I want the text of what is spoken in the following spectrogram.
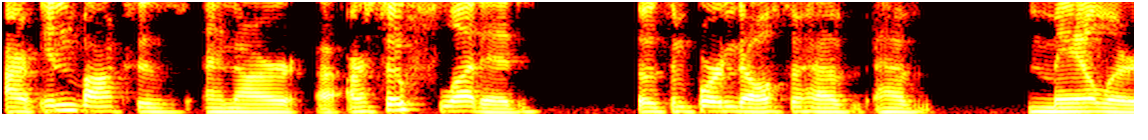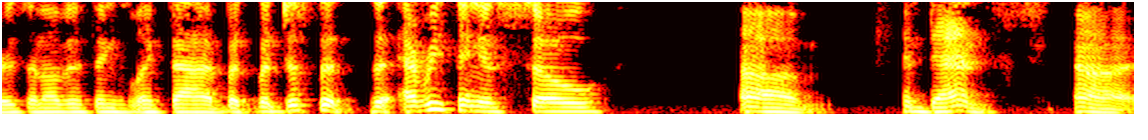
our inboxes and our are so flooded. So it's important to also have have mailers and other things like that. But but just that, that everything is so um, condensed uh,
